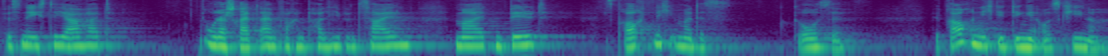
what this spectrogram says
fürs nächste Jahr hat. Oder schreibt einfach ein paar liebe Zeilen, malt ein Bild. Es braucht nicht immer das Große. Wir brauchen nicht die Dinge aus China.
